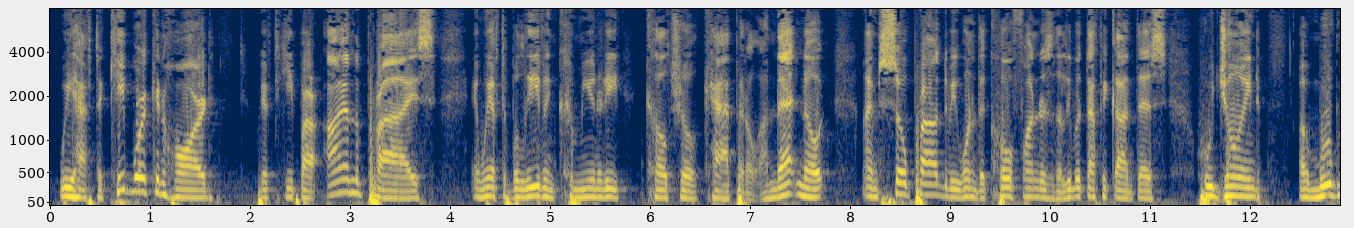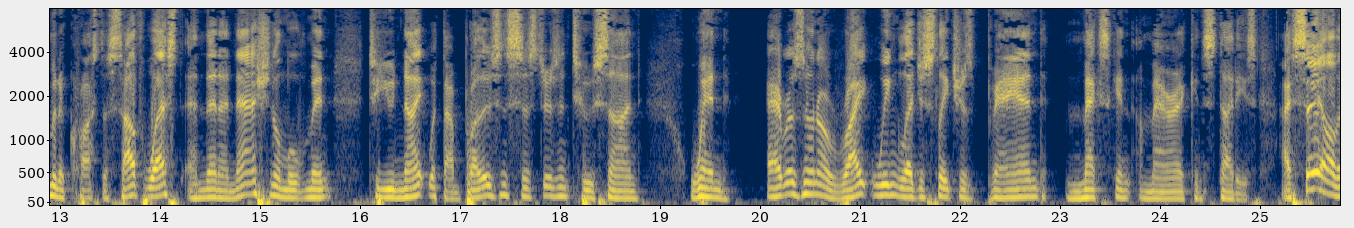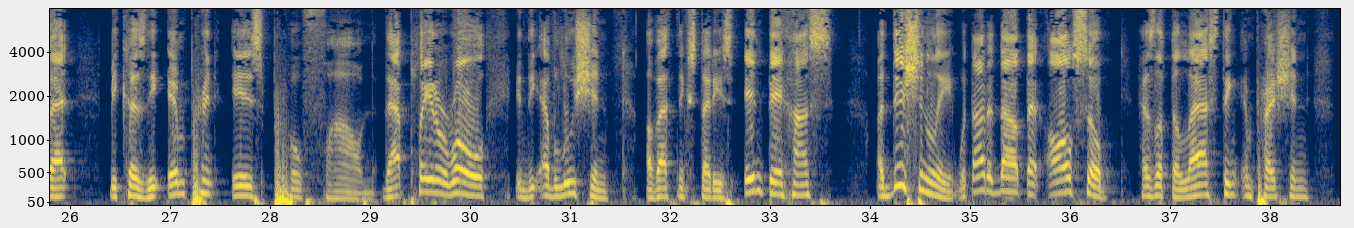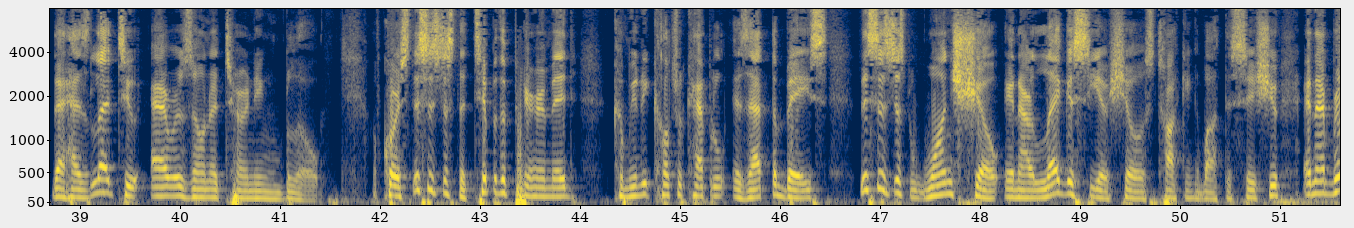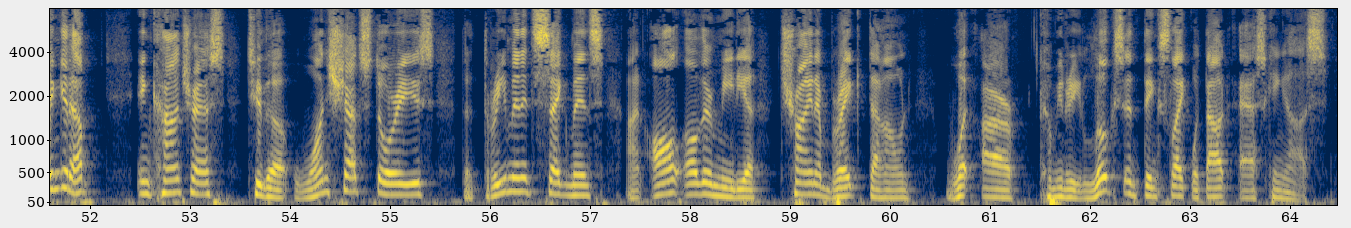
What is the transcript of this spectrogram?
we have to keep working hard. We have to keep our eye on the prize and we have to believe in community cultural capital. On that note, I'm so proud to be one of the co-founders of the Librotraficantes who joined a movement across the Southwest and then a national movement to unite with our brothers and sisters in Tucson when Arizona right wing legislatures banned Mexican American studies. I say all that because the imprint is profound. That played a role in the evolution of ethnic studies in Texas. Additionally, without a doubt, that also has left a lasting impression that has led to Arizona turning blue. Of course, this is just the tip of the pyramid. Community Cultural Capital is at the base. This is just one show in our legacy of shows talking about this issue. And I bring it up in contrast to the one shot stories, the three minute segments on all other media trying to break down what our community looks and thinks like without asking us.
